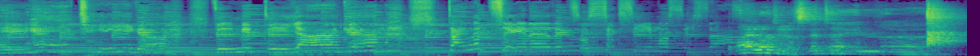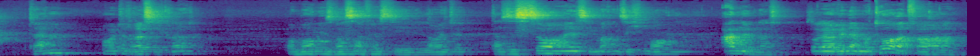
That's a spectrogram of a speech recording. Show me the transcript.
Hey, hey, Tiger, will mit dir jagen. Deine Zähne sind so sexy, muss ich sagen. Hi Leute, das Wetter in äh, Terne, heute 30 Grad. Und morgen ist Wasserfest, die Leute. Das ist so heiß, die machen sich morgen alle nass. Sogar wenn der Motorradfahrer da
